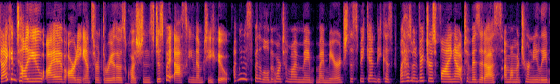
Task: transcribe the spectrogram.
And I can tell you, I have already answered three of those questions just by asking them to you. I'm going to spend a little bit more time on my, my marriage this weekend because my husband Victor is flying out to visit us. I'm on maternity leave,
